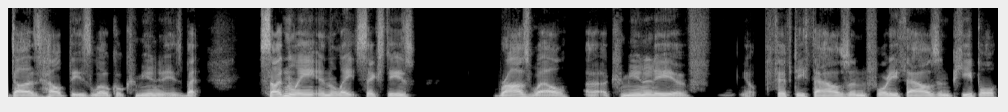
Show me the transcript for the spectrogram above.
does help these local communities. But suddenly in the late 60s, Roswell, a, community of you know 50,000 40,000 people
